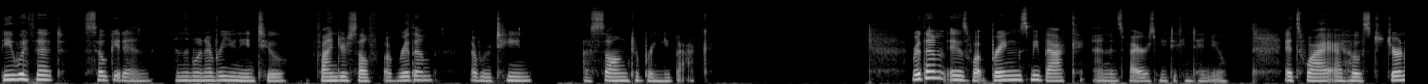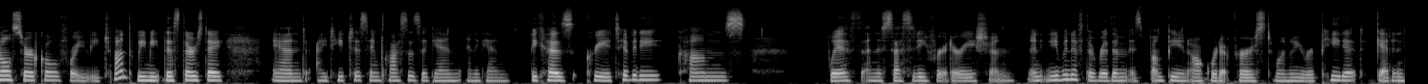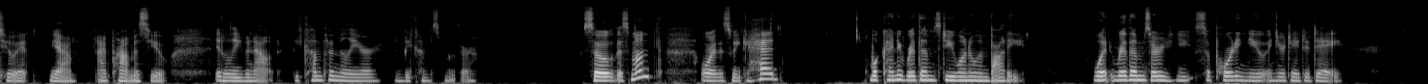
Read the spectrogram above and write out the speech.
Be with it, soak it in, and then whenever you need to, find yourself a rhythm, a routine, a song to bring you back. Rhythm is what brings me back and inspires me to continue. It's why I host Journal Circle for you each month. We meet this Thursday, and I teach the same classes again and again because creativity comes with a necessity for iteration. And even if the rhythm is bumpy and awkward at first, when we repeat it, get into it, yeah, I promise you, it'll even out, become familiar, and become smoother. So, this month or this week ahead, what kind of rhythms do you want to embody? What rhythms are you supporting you in your day to day?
